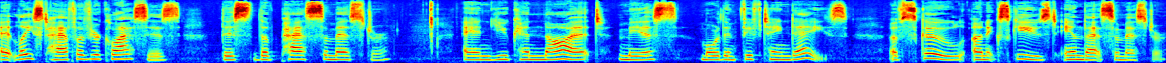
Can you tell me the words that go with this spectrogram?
at least half of your classes this the past semester, and you cannot miss more than 15 days of school unexcused in that semester.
